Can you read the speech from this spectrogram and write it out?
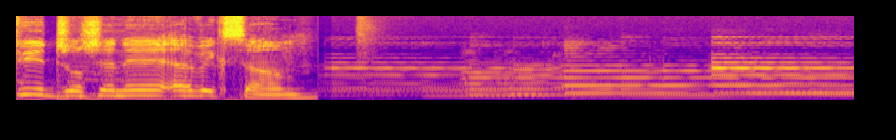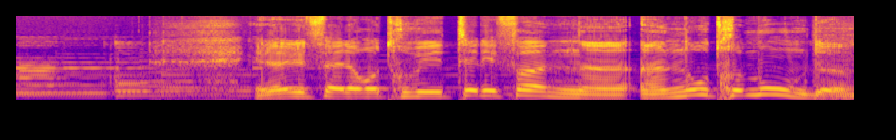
Ensuite, j'enchaînais avec ça. Et là, il fallait retrouver téléphone, un autre monde.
